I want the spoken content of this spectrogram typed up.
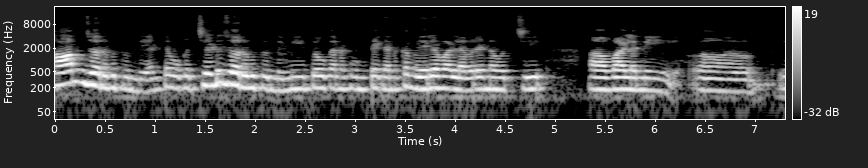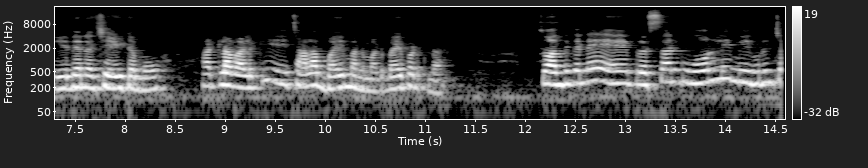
హామ్ జరుగుతుంది. అంటే ఒక చెడు జరుగుతుంది. మీతో కనుక ఉంటే కనుక వేరే వాళ్ళు ఎవరైనా వచ్చి వాళ్ళని ఏదైనా చేయటము అట్లా వాళ్ళకి చాలా భయం అన్నమాట. భయపడుతున్నారు. సో అందుకనే ప్రస్తుతానికి ఓన్లీ మీ గురించి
